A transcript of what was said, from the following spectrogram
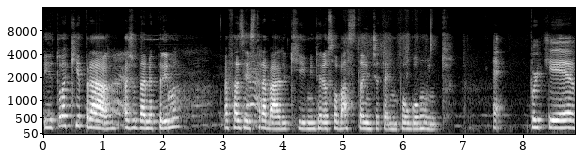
E tô aqui para ajudar minha prima a fazer esse trabalho que me interessou bastante, até me empolgou muito. É, porque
